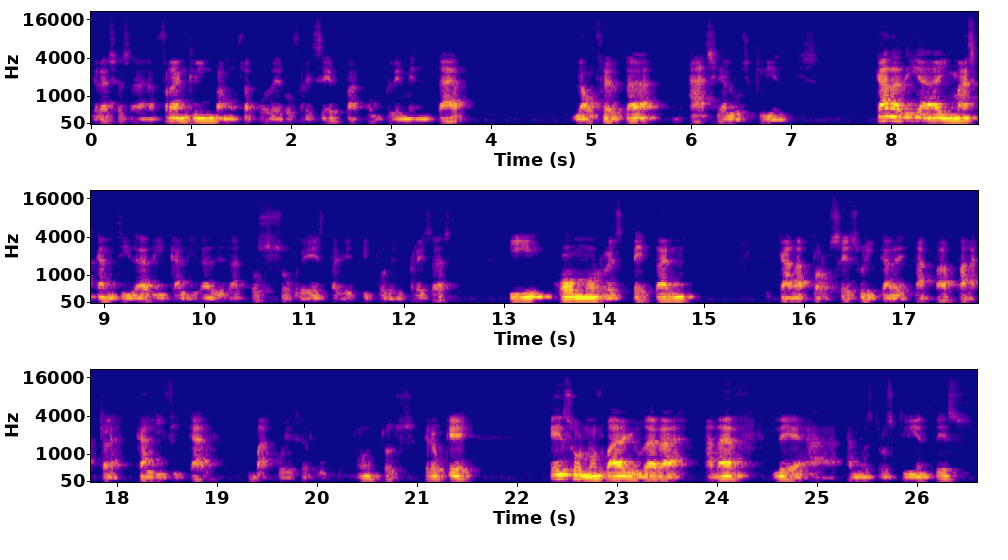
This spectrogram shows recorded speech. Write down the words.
gracias a Franklin vamos a poder ofrecer para complementar la oferta hacia los clientes cada día hay más cantidad y calidad de datos sobre este tipo de empresas y cómo respetan cada proceso y cada etapa para calificar bajo ese rubro. Entonces, creo que eso nos va a ayudar a, darle a, nuestros clientes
